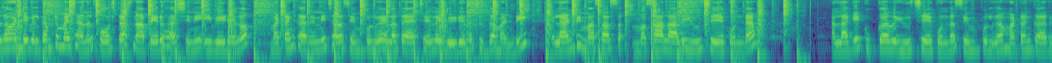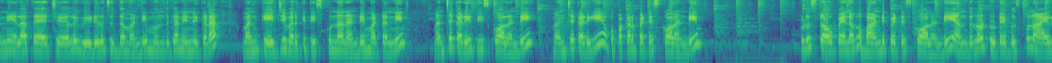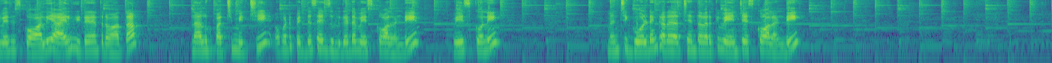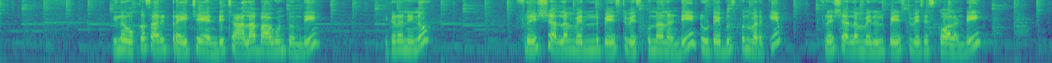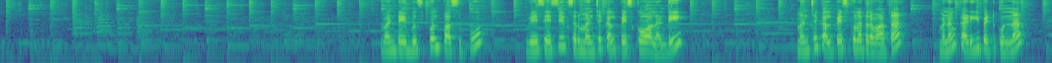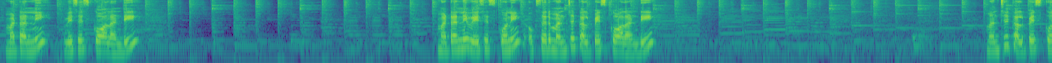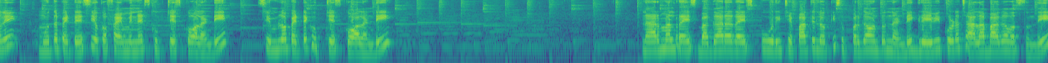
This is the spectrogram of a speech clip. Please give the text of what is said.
Hello అండి welcome to my channel four stars. నా పేరు హర్షిని. ఈ వీడియోలో మటన్ కర్రీని చాలా సింపుల్గా ఎలా తయారు చేయాలో ఈ వీడియోలో చూద్దామండి. ఎలాంటి మసా మసాలాలు యూజ్ చేయకుండా అలాగే కుక్కర్ యూజ్ చేయకుండా సింపుల్గా మటన్ కర్రీని ఎలా తయారు చేయాలో ఈ వీడియోలో చూద్దామండి. ముందుగా నేను ఇక్కడ వన్ కేజీ వరకు తీసుకున్నానండి మటన్ని. మంచిగా కడిగి తీసుకోవాలండి. మంచిగా కడిగి ఒక పక్కన పెట్టేసుకోవాలండి. ఇప్పుడు స్టవ్ పైన ఒక బాండి పెట్టేసుకోవాలండి. అందులో టూ టేబుల్ స్పూన్ ఆయిల్ వేసేసుకోవాలి. ఆయిల్ హీట్ అయిన తర్వాత నాలుగు పచ్చిమిర్చి ఒకటి పెద్ద సైజు ఉల్లిగడ్డ వేసుకోవాలండి. వేసుకొని మంచి గోల్డెన్ కలర్ వచ్చేంత వరకు వేయించేసుకోవాలండి. ఇలా ఒక్కసారి ట్రై చేయండి. చాలా బాగుంటుంది. ఇక్కడ నేను ఫ్రెష్ అల్లం వెల్లుల్లి పేస్ట్ వేసుకున్నానండి. టూ టేబుల్ స్పూన్ వరకు. ఫ్రెష్ అల్లం వెల్లుల్లి పేస్ట్ వేసేసుకోవాలండి. వన్ టేబుల్ స్పూన్ పసుపు వేసేసి ఒకసారి మంచిగా కలిపేసుకోవాలండి. మంచిగా కలిపేసుకున్న తర్వాత మనం కడిగి పెట్టుకున్న మటన్ని వేసేసుకోవాలండి. మటన్ని వేసేసుకొని ఒకసారి మంచిగా కలిపేసుకోవాలండి. మంచిగా కలిపేసుకొని మూత పెట్టేసి ఒక ఫైవ్ మినిట్స్ కుక్ చేసుకోవాలండి. సిమ్లో పెట్టే కుక్ చేసుకోవాలండి. Normal rice bagara rice puri చపాతీలోకి సూపర్గా ఉంటుందండి. గ్రేవీ కూడా చాలా బాగా వస్తుంది.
